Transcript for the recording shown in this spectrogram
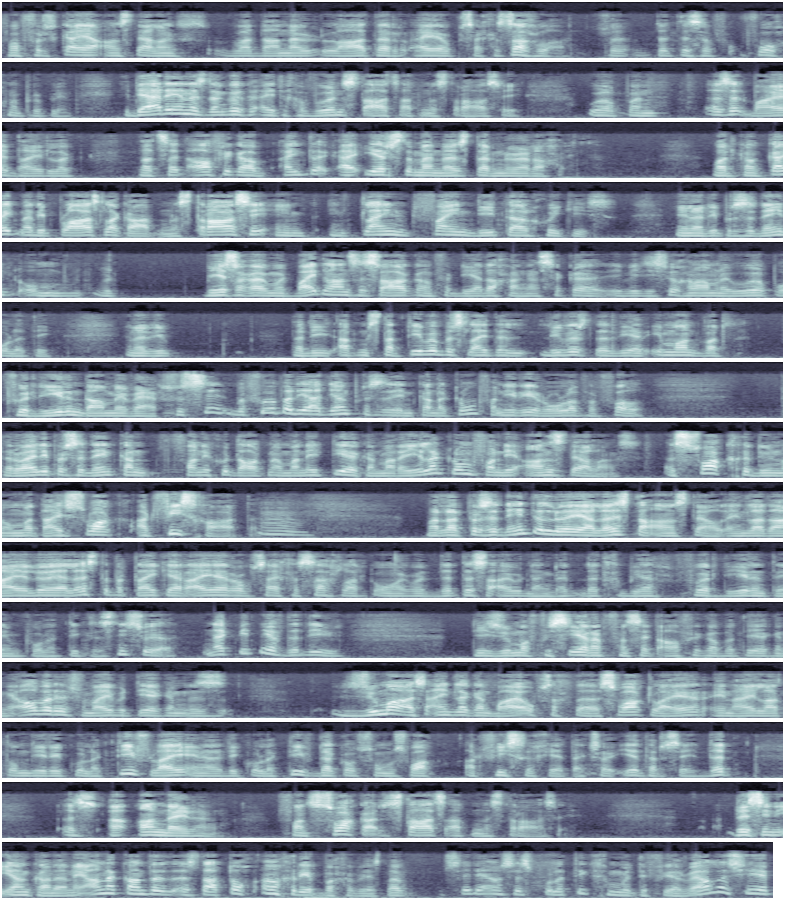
van verskeie aanstellings wat dan nou later eie op sy gesag laat. So dit is 'n volgende probleem. Die derde een is dink ek uit 'n gewoon staatsadministrasie oogpunt is dit baie duidelik dat Suid-Afrika eintlik 'n eerste minister nodig het wat kan kyk na die plaaslike administrasie en en klein fyn detail goedjies en dat die president om besig hou met buitelandse sake en verdediging en sulke jy weet die sogenaamde hoë politiek en dat die dat die administratiewe besluite liewers dat deur iemand wat voortdurend daarmee werk. So sê byvoorbeeld die adjunkt president kan 'n klomp van hierdie rolle vervul. Terwyl die president kan van die goed dalk nou maar net teken, maar 'n hele klomp van die aanstellings is swak gedoen omdat hy swak advies gehad het. Mm. Maar laat presidente loyaliste aanstel en laat daai loyaliste partykeer eier op sy gesig laat kom. Ek weet dit is 'n ou ding. Dit dit gebeur voortdurend in politiek. Dit is nie so. En ek weet nie of dit die die zoomifisering van Suid-Afrika beteken nie. Al wat dit vir my beteken is Zuma is eintlik in baie opsigte 'n swak leier en hy laat hom die kollektief lei en hy het die kollektief dikwels hom swak advies gegee. Ek sou eerder sê dit is 'n aanleiding van swak staatsadministrasie. Dis aan die een kant en aan die ander kant is daar tog ingrepe geweest. Nou sê die ouens is politiek gemotiveer. Wel as jy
